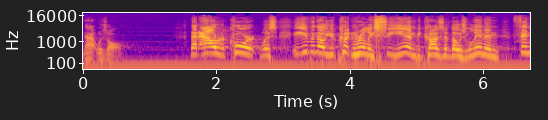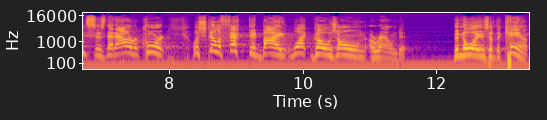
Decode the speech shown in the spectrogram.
that was all. That outer court was, even though you couldn't really see in because of those linen fences, that outer court was still affected by what goes on around it. The noise of the camp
